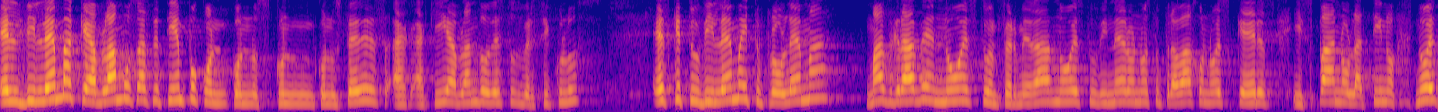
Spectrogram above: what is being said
El dilema que hablamos hace tiempo con, ustedes aquí hablando de estos versículos es que tu dilema y tu problema más grave no es tu enfermedad, no es tu dinero, no es tu trabajo, no es que eres hispano, latino, no es,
